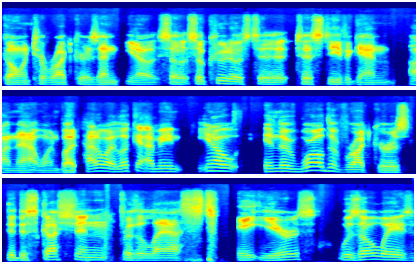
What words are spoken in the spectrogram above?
going to Rutgers. And, you know, so so kudos to to Steve again on that one. But how do I look at I mean, you know, in the world of Rutgers, the discussion for the last eight years was always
